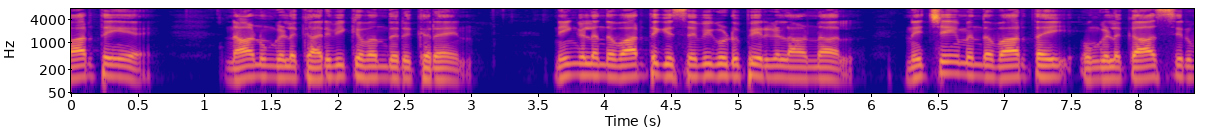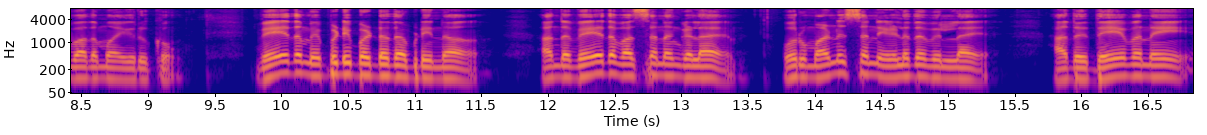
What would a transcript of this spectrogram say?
வார்த்தையை நான் உங்களுக்கு அறிவிக்க வந்திருக்கிறேன். நீங்கள் இந்த வார்த்தைக்கு செவி கொடுப்பீர்களானால் நிச்சயம் இந்த வார்த்தை உங்களுக்கு ஆசீர்வாதமாக இருக்கும். வேதம் எப்படிப்பட்டது அப்படின்னா அந்த வேத வசனங்களை ஒரு மனுஷன் எழுதவில்லை. அது தேவனே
